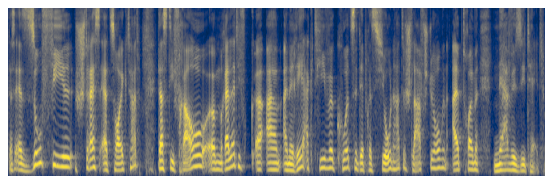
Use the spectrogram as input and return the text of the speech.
dass er so viel Stress erzeugt hat, dass die Frau ähm, relativ äh, eine reaktive, kurze Depression hatte, Schlafstörungen, Albträume, Nerven Nervosität.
